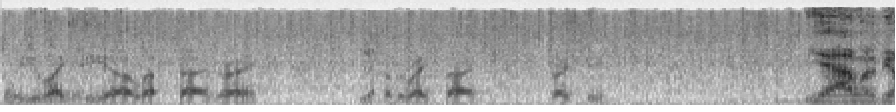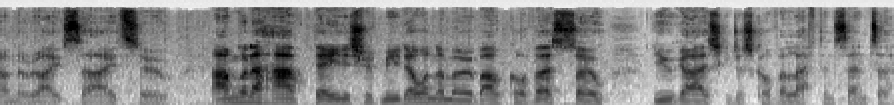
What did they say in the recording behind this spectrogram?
So you like the uh, left side, right? Yep. Or the right side, right, G? Yeah, I'm gonna be on the right side. So I'm gonna have Danish with me though on the mobile cover. So you guys can just cover left and centre,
